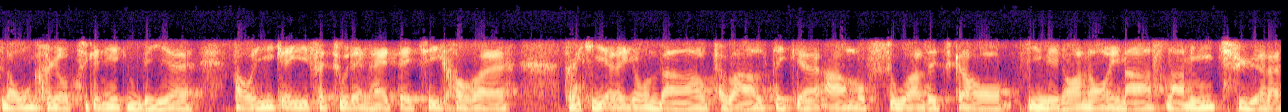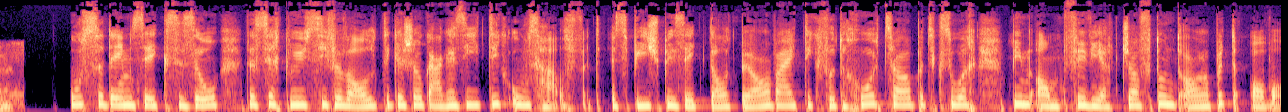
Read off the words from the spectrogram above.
Lohnkürzungen irgendwie äh, da eingreifen. Zudem hat jetzt sicher äh, die Regierung und auch die Verwaltung äh, anders zu, als jetzt gar irgendwie noch eine neue Maßnahme einzuführen. Außerdem sei es so, dass sich gewisse Verwaltungen schon gegenseitig aushelfen. Ein Beispiel sei die Bearbeitung der Kurzarbeitsgesuche beim Amt für Wirtschaft und Arbeit AWA.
